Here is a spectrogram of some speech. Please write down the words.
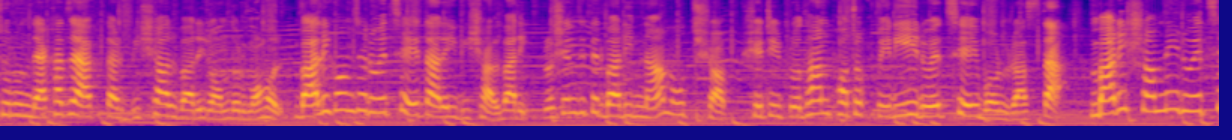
চলুন দেখা যাক তার বিশাল বাড়ির অন্দরমহল। বালিগঞ্জে রয়েছে তার এই বিশাল বাড়ি। প্রসেনজিতের বাড়ির নাম উৎসব। সেটির প্রধান ফটক পেরিয়েই রয়েছে বড় রাস্তা। বাড়ির সামনেই রয়েছে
